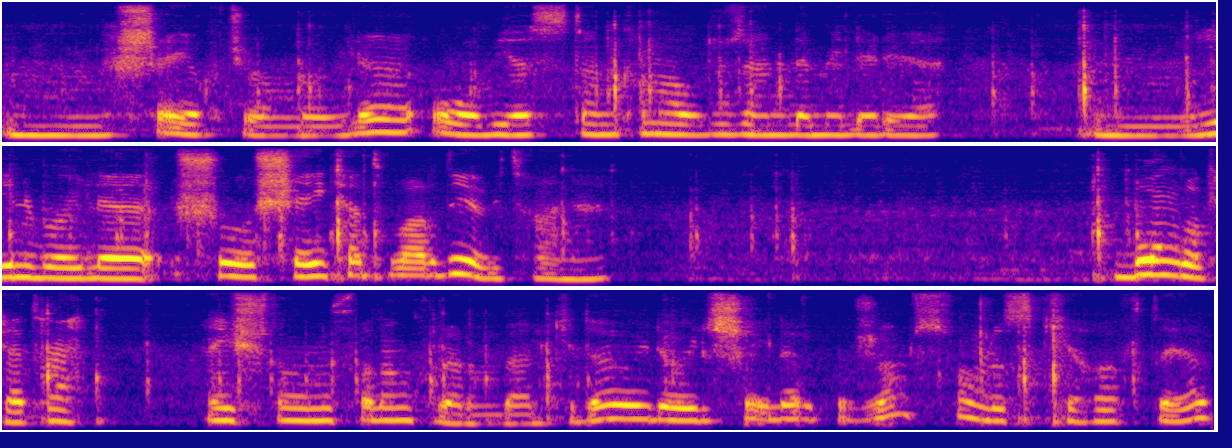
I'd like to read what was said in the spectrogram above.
hmm, şey yapacağım böyle OBS'ten kanal düzenlemeleri hmm, yeni böyle şu Shake vardı ya bir tane Bongo Cat ha. Ha işte onu falan kurarım belki de. Öyle öyle şeyler kuracağım. Sonraki haftaya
